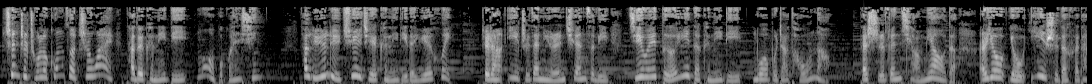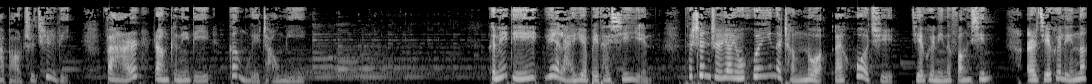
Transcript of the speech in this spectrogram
甚至除了工作之外，他对肯尼迪漠不关心。他屡屡拒绝肯尼迪的约会。这让一直在女人圈子里极为得意的肯尼迪摸不着头脑。他十分巧妙的而又有意识的和他保持距离，反而让肯尼迪更为着迷。肯尼迪越来越被他吸引，他甚至要用婚姻的承诺来获取杰奎琳的芳心，而杰奎琳呢，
